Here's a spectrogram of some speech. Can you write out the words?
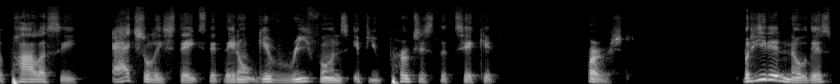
the policy actually states that they don't give refunds if you purchase the ticket first. But he didn't know this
